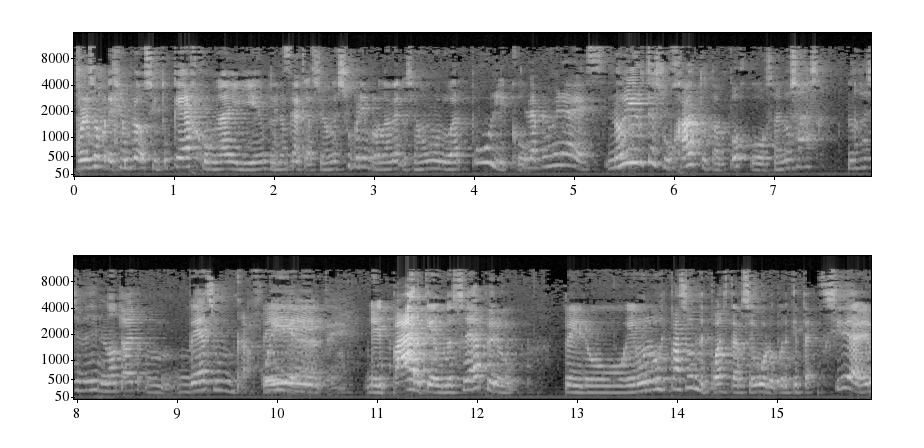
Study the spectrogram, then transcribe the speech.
Por eso, por ejemplo, si tú quedas con alguien de una Exacto. aplicación, es súper importante que sea en un lugar público La primera vez. no irte su jato tampoco, o sea, no seas, no sé si no te veas un café, Cuídate. en el parque, donde sea, pero pero en un espacio donde puedas estar seguro, porque sí debe haber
